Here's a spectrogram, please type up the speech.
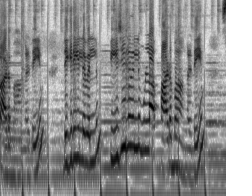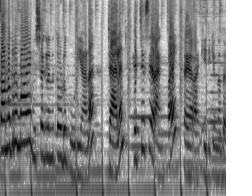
പാഠഭാഗങ്ങളുടെയും ഡിഗ്രി ലെവലിലും പി ജി ലെവലിലുമുള്ള പാഠഭാഗങ്ങളുടെയും സമഗ്രമായ വിശകലനത്തോടു കൂടിയാണ് talent H S A rank file തയ്യാറാക്കിയിരിക്കുന്നത്.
